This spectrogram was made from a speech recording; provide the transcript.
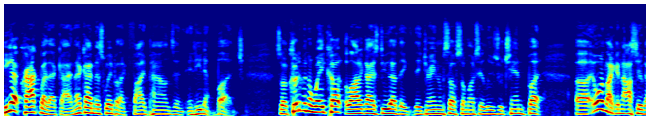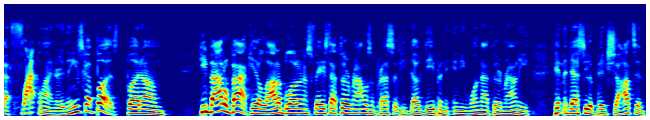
he got cracked by that guy, and that guy missed weight by like five pounds, and, and he didn't budge. So it could have been a weight cut. A lot of guys do that. They they drain themselves so much they lose their chin, but uh, it wasn't like Ignacio got flatlined or anything. He just got buzzed. But um, he battled back. He had a lot of blood on his face. That third round was impressive. He dug deep and, and he won that third round. He hit Makdessi with big shots and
